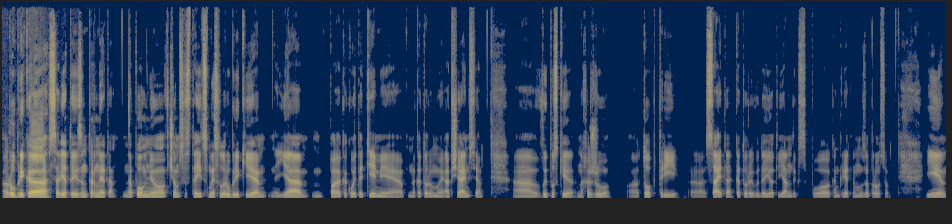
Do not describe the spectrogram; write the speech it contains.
рубрика «Советы из интернета». Напомню, в чем состоит смысл рубрики. Я по какой-то теме, на которую мы общаемся а, в выпуске, нахожу а, топ-3 а, сайта, который выдает Яндекс по конкретному запросу. И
